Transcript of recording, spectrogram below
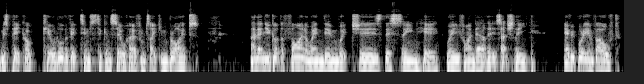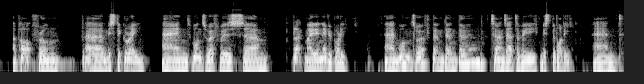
Miss Peacock killed all the victims to conceal her from taking bribes. And then you've got the final ending, which is this scene here, where you find out that it's actually everybody involved apart from uh, Mr. Green, and Wandsworth was um, blackmailing everybody. And Wandsworth, dun dun dun, turns out to be Mr. Body, and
